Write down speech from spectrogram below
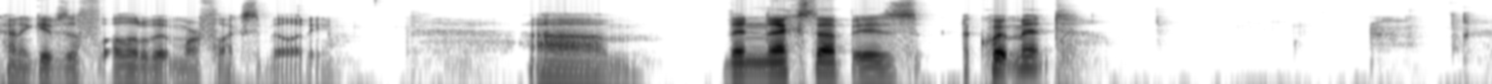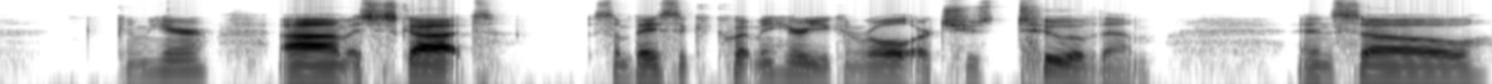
kind of gives a, a, little bit more flexibility. Um, then next up is equipment. Come here. Um, it's just got some basic equipment here. You can roll or choose two of them. And so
